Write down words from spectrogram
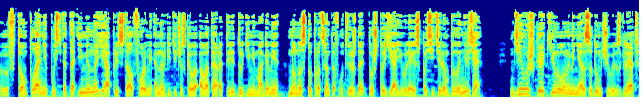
В том плане, пусть это именно я предстал в форме энергетического аватара перед другими магами, но на сто процентов утверждать то, что я являюсь спасителем, было нельзя. Девушка кинула на меня задумчивый взгляд,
